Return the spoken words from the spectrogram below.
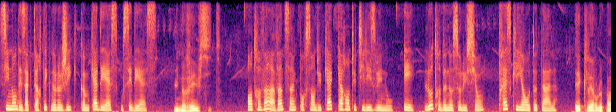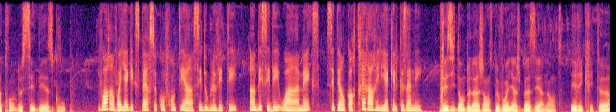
sinon des acteurs technologiques comme KDS ou CDS. Une réussite. Entre 20 à 25% du CAC 40 utilisent l'UNO, et, l'autre de nos solutions, 13 clients au total. Éclaire le patron de CDS Group. Voir un voyage expert se confronter à un CWT, un BCD ou à un Amex, c'était encore très rare il y a quelques années. Président de l'agence de voyage basée à Nantes, Eric Ritter,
